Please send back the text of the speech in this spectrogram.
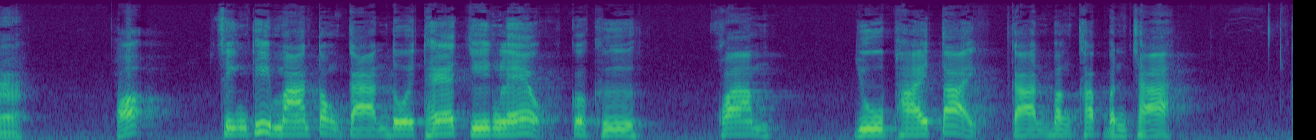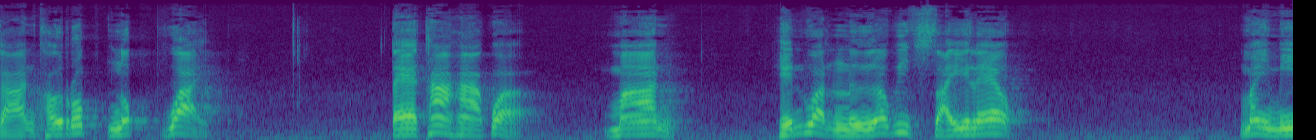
นะเพราะสิ่งที่มารต้องการโดยแท้จริงแล้วก็คือความอยู่ภายใต้การบังคับบัญชา การเคารพนบไหว้ แต่ถ้าหากว่ามารเห็นว่าเหนือวิสัยแล้ว ไม่มี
